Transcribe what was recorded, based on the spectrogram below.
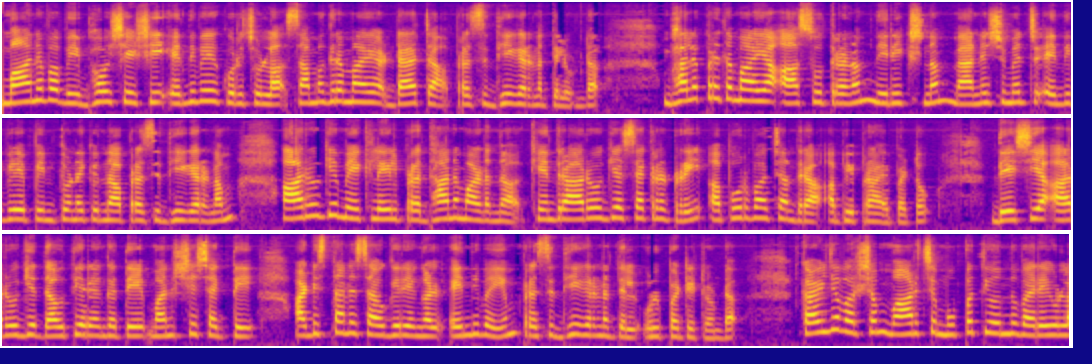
മാനവ വിഭവശേഷി എന്നിവയെക്കുറിച്ചുള്ള സമഗ്രമായ ഡാറ്റ പ്രസിദ്ധീകരണത്തിലുണ്ട്. ഫലപ്രദമായ ആസൂത്രണം നിരീക്ഷണം മാനേജ്മെന്റ് എന്നിവയെ പിന്തുണയ്ക്കുന്ന പ്രസിദ്ധീകരണം ആരോഗ്യ മേഖലയിൽ പ്രധാനമാണെന്ന് കേന്ദ്ര ആരോഗ്യ സെക്രട്ടറി അപൂർവ ചന്ദ്ര അഭിപ്രായപ്പെട്ടു. ദേശീയ ആരോഗ്യ ദൌത്യരംഗത്തെ മനുഷ്യശക്തി അടിസ്ഥാന സൌകര്യങ്ങൾ എന്നിവയും പ്രസിദ്ധീകരണത്തിൽ ഉൾപ്പെട്ടിട്ടുണ്ട്. കഴിഞ്ഞ വർഷം മാർച്ച് മുപ്പത്തിയൊന്ന് വരെയുള്ള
